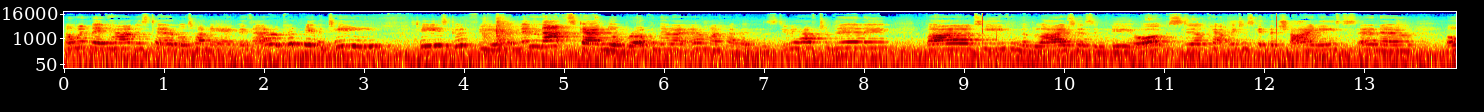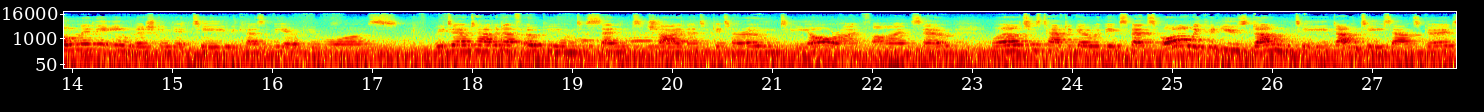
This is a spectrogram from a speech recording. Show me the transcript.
And when they'd have this terrible tummy ache, they'd say, "Oh, it could be the tea. Tea's good for you." And then that scandal broke, and they're like, "Oh my heavens, do we have to really buy our tea from the blighters in New York? Still, can't we just get the Chinese? Oh no, only the English can get tea because of the opium wars." We don't have enough opium to send to China to get our own tea. All right, fine. So we'll just have to go with the expense. Or we could use dung tea. Dung tea sounds good.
